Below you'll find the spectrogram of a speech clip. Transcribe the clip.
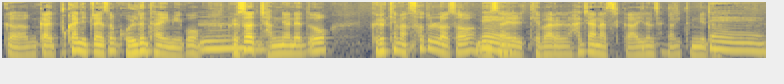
그, 그러니까 북한 입장에서는 골든 타임이고 음. 그래서 작년에도 그렇게 막 서둘러서 네. 미사일 개발을 하지 않았을까 이런 생각이 듭니다. 네.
